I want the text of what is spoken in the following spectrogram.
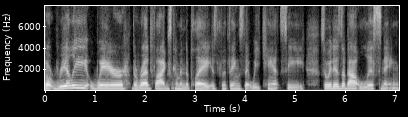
But really where the red flags come into play is the things that we can't see. So it is about listening.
